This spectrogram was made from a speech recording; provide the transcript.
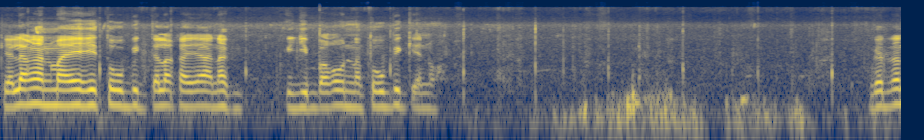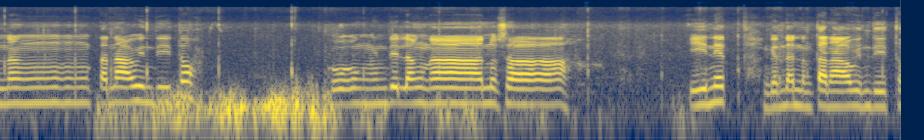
Kailangan may tubig talaga kaya nag-igib ako ng tubig, ano. Ganda ng tanawin dito. Kung hindi lang na ano sa init, ganda ng tanawin dito.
